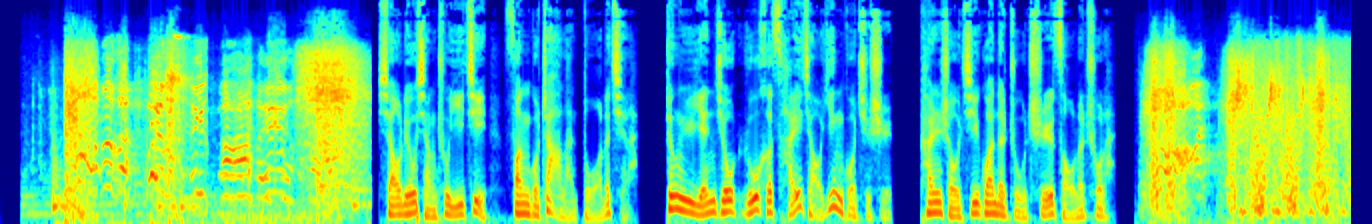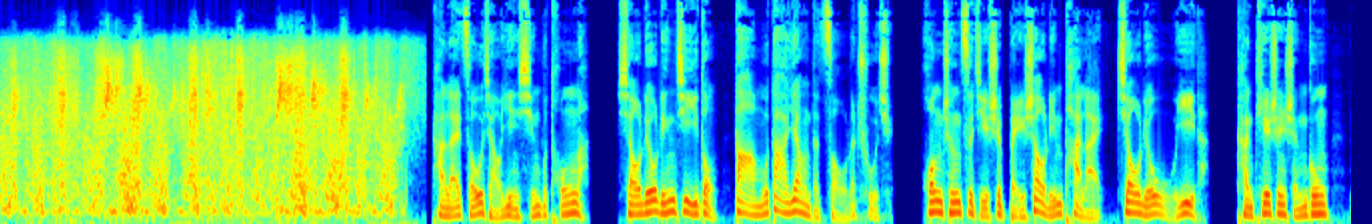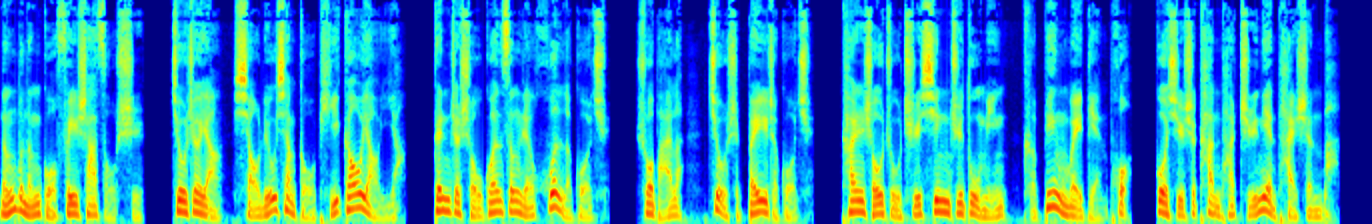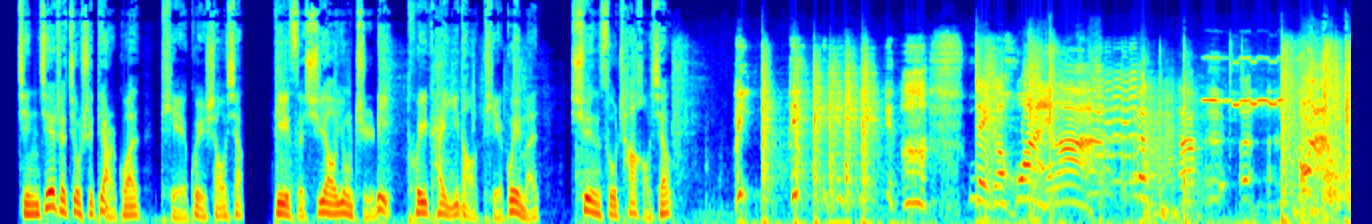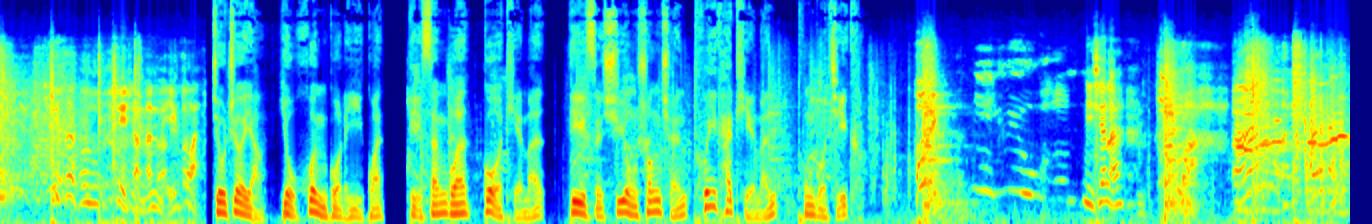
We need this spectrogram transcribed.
小刘想出一计，翻过栅栏躲了起来。正欲研究如何踩脚印过去时，看守机关的主持走了出来。看来走脚印行不通了。小刘灵机一动，大模大样的走了出去，谎称自己是北少林派来交流武艺的，看贴身神功能不能过飞沙走石。就这样，小刘像狗皮膏药一样，跟着守关僧人混了过去。说白了，就是背着过去。看守主持心知肚明，可并未点破。或许是看他执念太深吧。紧接着就是第二关，铁柜烧香。弟子需要用指力推开一道铁柜门，迅速插好香。嘿，嘿，嘿，嘿，啊，这个坏了！坏！这扇门没坏。就这样又混过了一关。第三关过铁门，弟子需用双拳推开铁门，通过即可。你先来。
